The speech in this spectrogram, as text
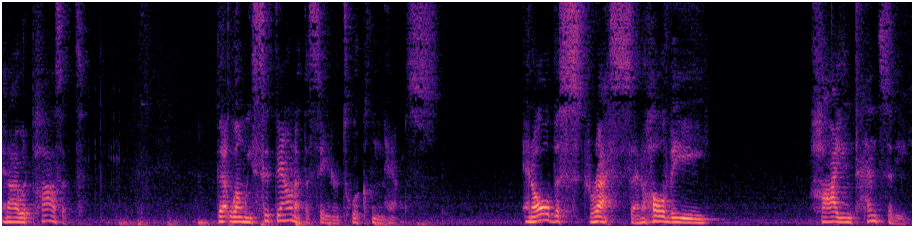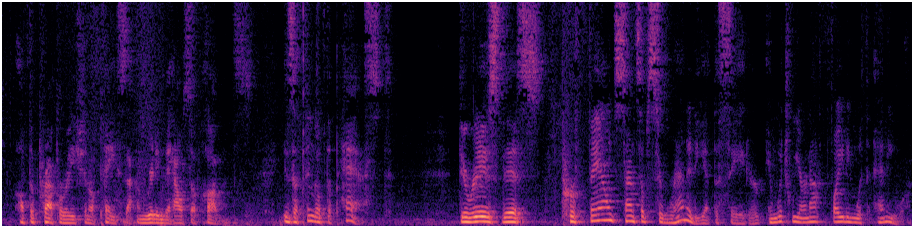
And I would posit that when we sit down at the Seder to a clean house, and all the stress and all the high intensity of the preparation of Pesach and ridding the house of chametz is a thing of the past. There is this profound sense of serenity at the Seder in which we are not fighting with anyone.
